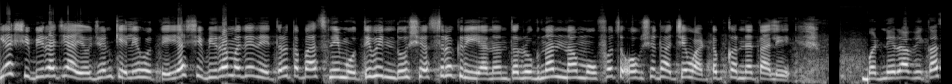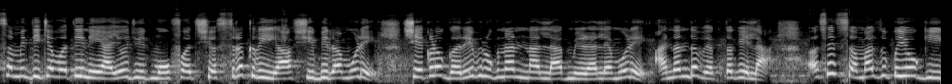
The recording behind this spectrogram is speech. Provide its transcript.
या शिबिराचे आयोजन केले होते. या शिबिरामध्ये नेत्र तपासणी मोतीबिंदू शस्त्रक्रिया नंतर रुग्णांना मोफत औषधाचे वाटप करण्यात आले. बडनेरा विकास समितीच्या वतीने आयोजित मोफत शस्त्रक्रिया शिबिरामुळे शेकडो गरीब रुग्णांना लाभ मिळाल्यामुळे आनंद व्यक्त केला. असेच समाजोपयोगी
